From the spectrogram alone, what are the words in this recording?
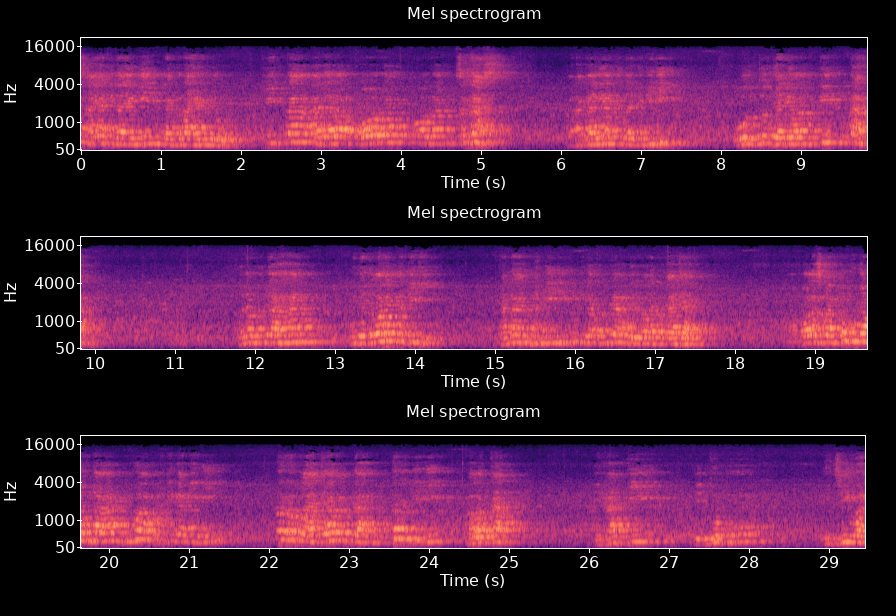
saya tidak ingin yang terakhir itu. Kita adalah orang-orang cerdas. Karena kalian sudah dididik untuk jadi orang pintar. Mudah-mudahan menjadi orang terdidik. Karena mendidik itu tidak mudah daripada mengajar. Nah, oleh sebab itu mudah-mudahan dua pertigaan ini terpelajar dan terdidik melekat di hati, di tubuh, di jiwa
